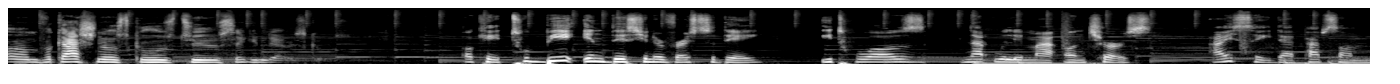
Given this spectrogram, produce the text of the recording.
um, vocational schools to secondary schools? Okay, to be in this universe today, it was not really my own choice. I say that perhaps some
